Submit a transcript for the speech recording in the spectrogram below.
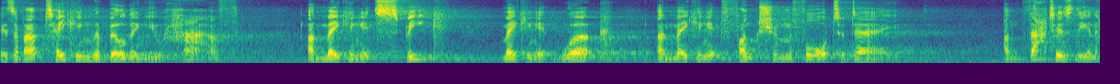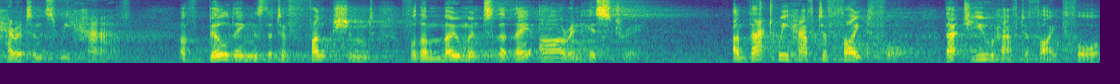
is about taking the building you have and making it speak, making it work, and making it function for today. And that is the inheritance we have of buildings that have functioned for the moment that they are in history. And that we have to fight for, that you have to fight for,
